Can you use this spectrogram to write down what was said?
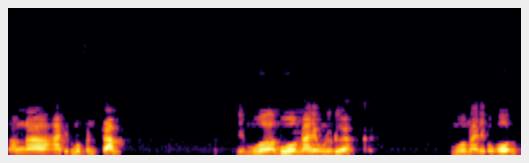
tăng à, uh, 2,1 phần trăm. Để mua mua hôm nay thì cũng được được. Mua hôm nay thì cũng ổn.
